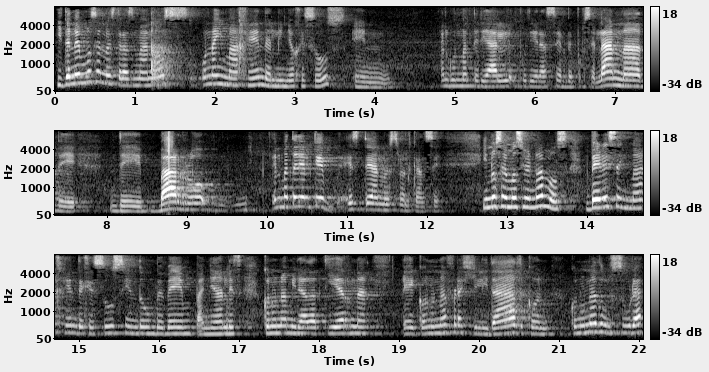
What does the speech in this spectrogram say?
Y tenemos en nuestras manos una imagen del niño Jesús en algún material, pudiera ser de porcelana, de, de barro, el material que esté a nuestro alcance. Y nos emocionamos ver esa imagen de Jesús siendo un bebé en pañales, con una mirada tierna, eh, con una fragilidad, con, con una dulzura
